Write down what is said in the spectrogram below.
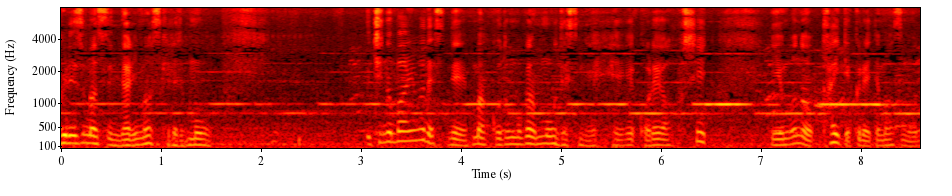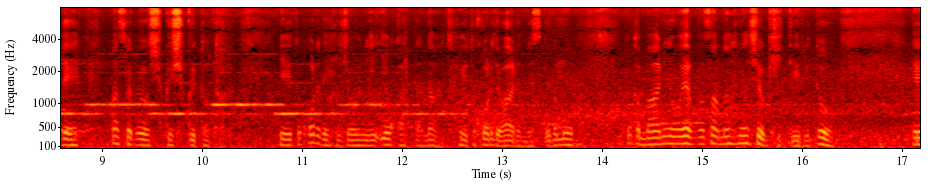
クリスマスになりますけれどもうちの場合はですね、まあ、子供がもうですね、えこれが欲しいというものを書いてくれてますので、まあ、それを粛々とというところで非常に良かったなというところではあるんですけどもなんか周りの親御さんの話を聞いていると、え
